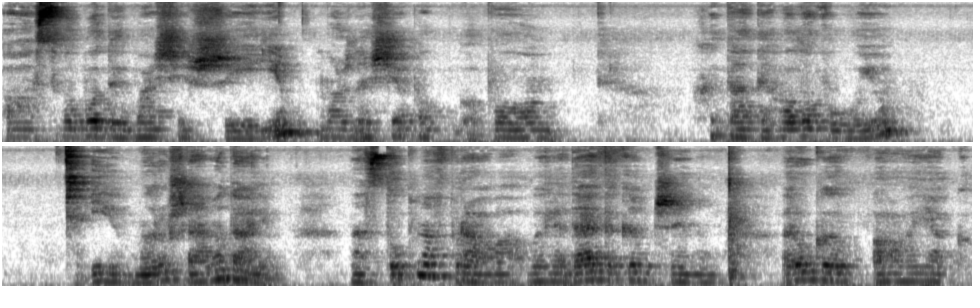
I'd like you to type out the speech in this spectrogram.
а, свободи в вашій шиї. Можна ще по- похитати головою. І ми рушаємо далі. Наступна вправа виглядає таким чином. Руки, а, як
